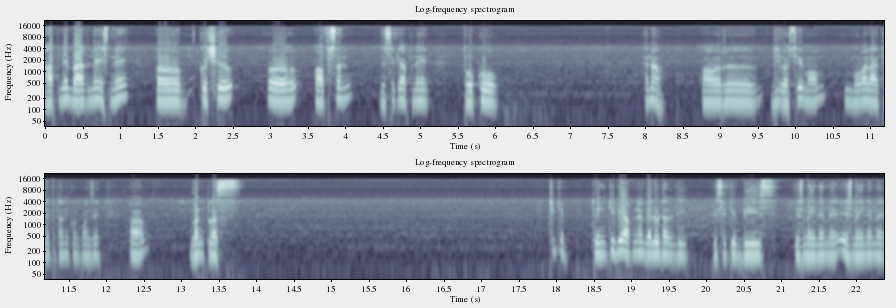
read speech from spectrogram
आपने बाद में इसमें आ, कुछ ऑप्शन जैसे कि आपने पोको है ना? और भी वैसे मोबाइल आते हैं पता नहीं कौन कौन से वन प्लस ठीक है तो इनकी भी आपने वैल्यू डाल दी किसी की बीस, इस महीने में, इस महीने में,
